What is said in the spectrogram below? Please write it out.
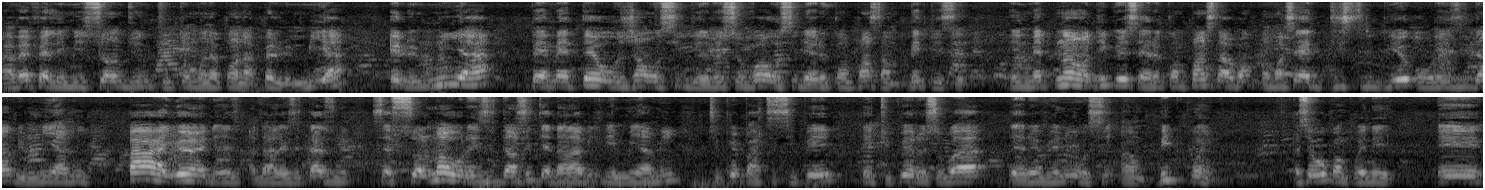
avait fait l'émission d'une crypto-monnaie qu'on appelle le MIA. Et le MIA permettait aux gens aussi de recevoir aussi des récompenses en BTC. Et maintenant, on dit que ces récompenses-là vont commencer à être distribuées aux résidents de Miami. Pas ailleurs dans les États-Unis, c'est seulement aux résidents. Si tu es dans la ville de Miami, tu peux participer et tu peux recevoir des revenus aussi en Bitcoin. Est-ce que vous comprenez? Et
